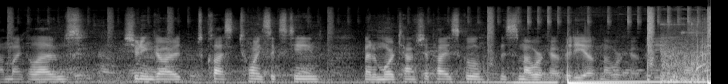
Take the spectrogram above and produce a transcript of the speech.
I'm Michael Adams, shooting guard, class of 2016, Metamora Township High School. This is my workout video. My workout video.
